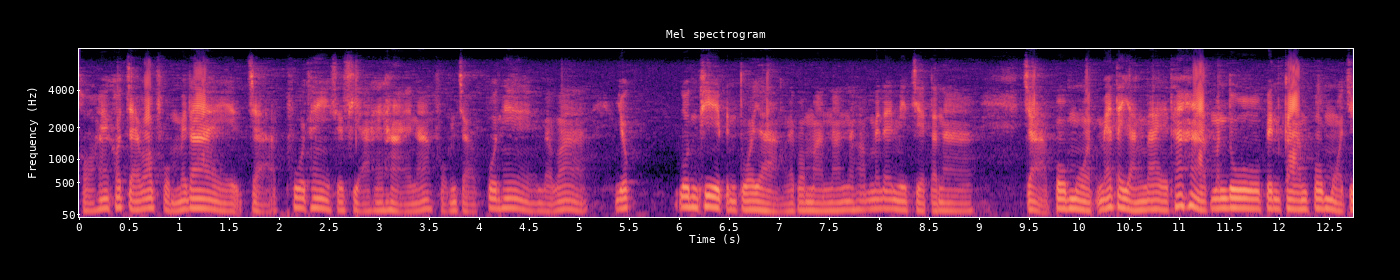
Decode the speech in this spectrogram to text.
ขอให้เข้าใจว่าผมไม่ได้จะพูดให้เสียหายๆนะ ผมจะพูดให้แบบว่ายกรุ่นพี่เป็นตัวอย่างอะไรประมาณนั้นนะครับ ไม่ได้มีเจตนา จะโปรโมทแม้แต่อย่างใดถ้าหากมันดูเป็นการโปรโมทจ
